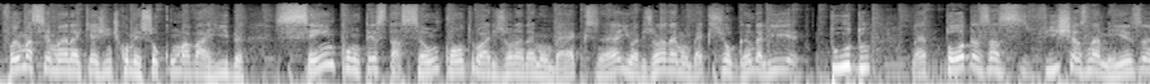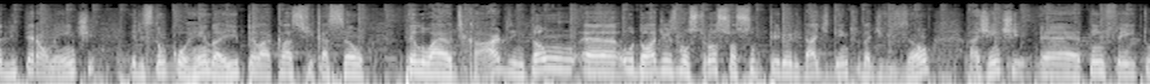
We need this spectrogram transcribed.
Foi uma semana que a gente começou com uma varrida sem contestação contra o Arizona Diamondbacks, né? E o Arizona Diamondbacks jogando ali tudo, né? Todas as fichas na mesa, literalmente. Eles estão correndo aí pela classificação pelo wild card. Então é, o Dodgers mostrou sua superioridade dentro da divisão. A gente é, tem feito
